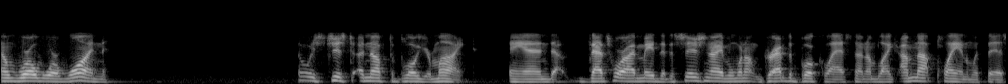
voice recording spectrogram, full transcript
and World War One it was just enough to blow your mind. And that's where I made the decision. I even went out and grabbed the book last night. I'm like, I'm not playing with this.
